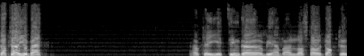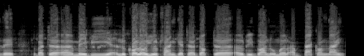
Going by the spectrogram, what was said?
Doctor, are you back? Okay, it seems uh, we have uh, lost our doctor there, but uh, uh, maybe uh, Lucolo, you'll try and get a Dr. Ridwaan Omar back online.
